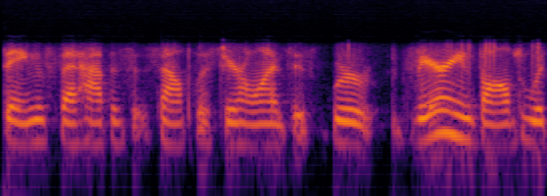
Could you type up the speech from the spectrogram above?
things that happens at Southwest Airlines is we're very involved with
